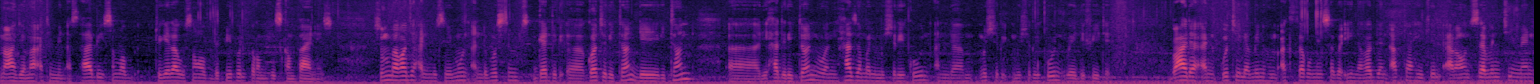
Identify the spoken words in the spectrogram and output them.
مع جماعة من أصحابه some of together with some of the people from his companions ثم رجع المسلمون and the Muslims get uh, got returned they returned uh, they had returned وانهزم المشركون and the مشركون were defeated بعد أن قتل منهم أكثر من سبعين رجلا after he killed around 70 men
